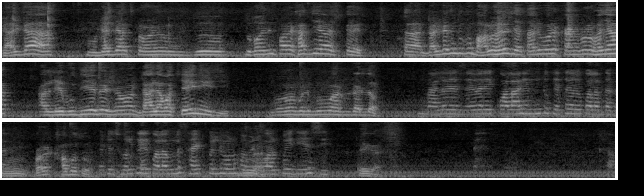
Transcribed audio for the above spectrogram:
ডালটা ডালটা দু- পাঁচ দিন পরে খাচ্ছি আজকে। তা ডালটা কিন্তু খুব ভালো হয়েছে। তার উপরে ভাজা আর লেবু দিয়ে বেশ আমার ডাল আবার চেয়ে নিয়েছি। বলি আর ডাল দাও। ভালো হয়েছে। এবার এই কলা কিন্তু খেতে হবে কলার দেখা পরে খাব তো। একটু ঝোল খেয়ে কলাগুলো সাইড করলে বলো হবে না না। অল্পই দিয়েছি। ঠিক আছে খাও।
